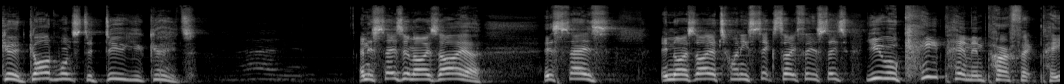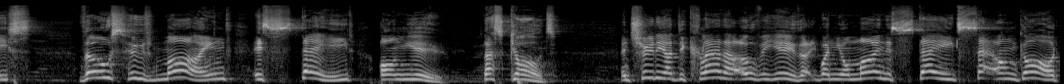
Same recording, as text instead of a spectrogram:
good. God wants to do you good. And it says in Isaiah, it says in Isaiah 26, 33, it says, You will keep him in perfect peace, those whose mind is stayed on you. That's God. And truly, I declare that over you that when your mind is stayed, set on God,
